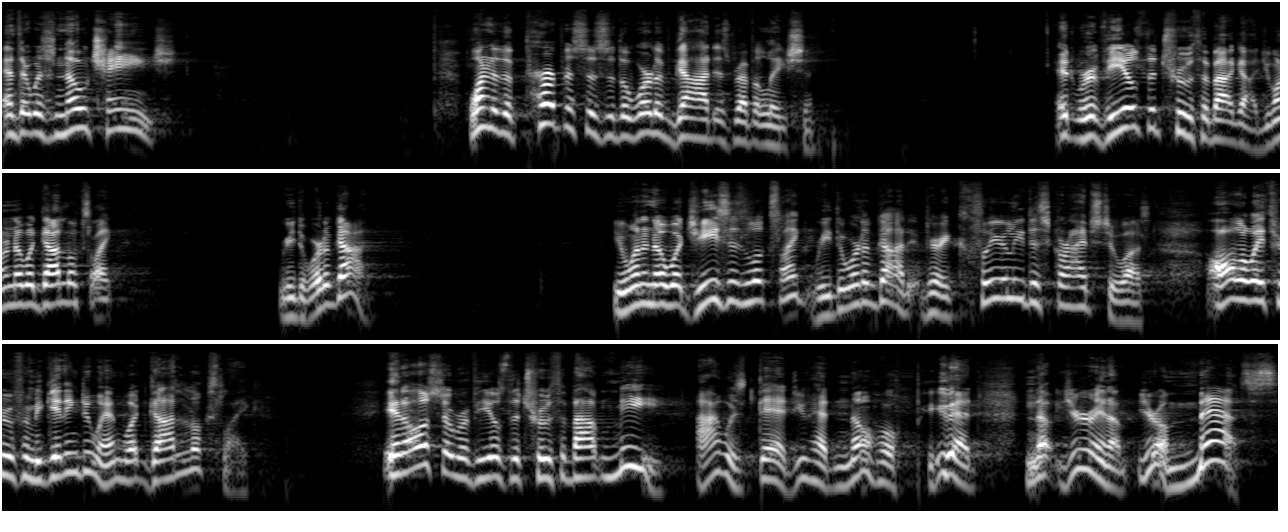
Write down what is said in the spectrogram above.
and there was no change. One of the purposes of the Word of God is revelation. It reveals the truth about God. You want to know what God looks like? Read the Word of God. You want to know what Jesus looks like? Read the Word of God. It very clearly describes to us, all the way through from beginning to end, what God looks like. It also reveals the truth about me. I was dead. You had no hope. You had no, you're in a, you're a mess.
